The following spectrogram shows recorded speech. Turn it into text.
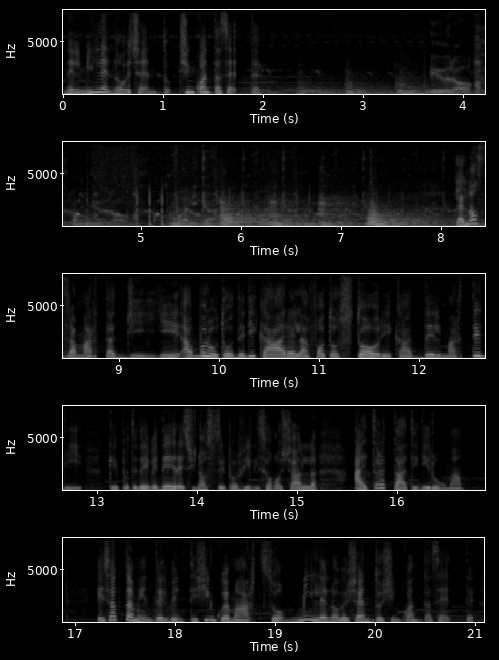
nel 1957. Euro. La nostra Marta Gigli ha voluto dedicare la foto storica del martedì, che potete vedere sui nostri profili social, ai trattati di Roma. Esattamente il 25 marzo 1957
